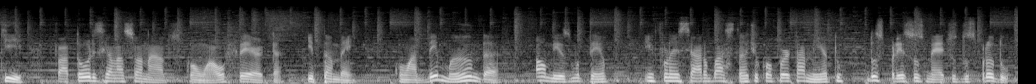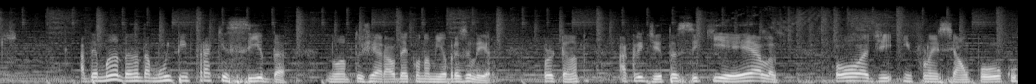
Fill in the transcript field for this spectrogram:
que fatores relacionados com a oferta e também com a demanda, ao mesmo tempo, influenciaram bastante o comportamento dos preços médios dos produtos. A demanda anda muito enfraquecida no âmbito geral da economia brasileira. Portanto, acredita-se que ela pode influenciar um pouco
